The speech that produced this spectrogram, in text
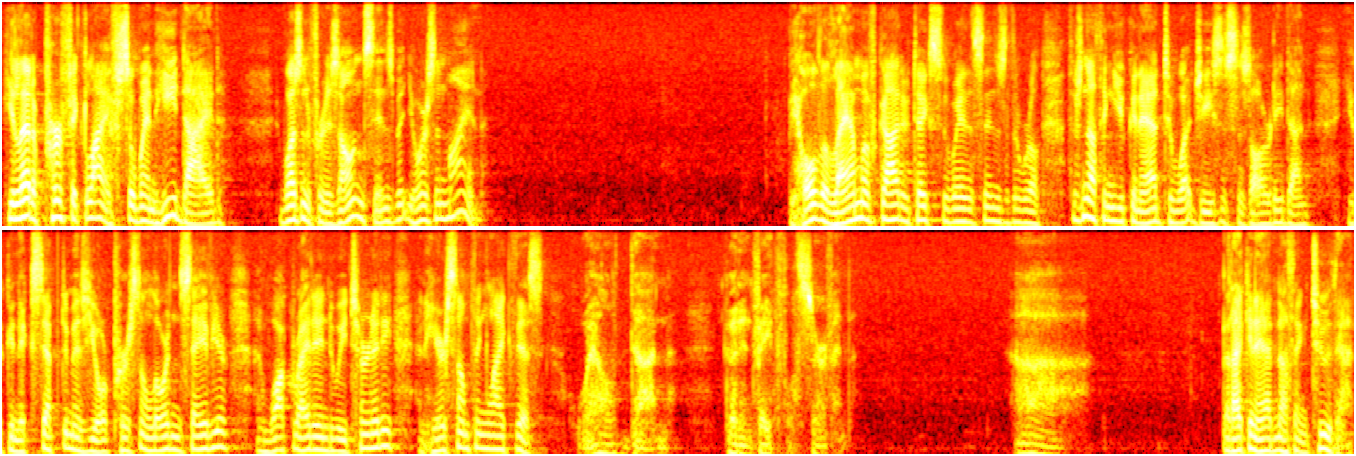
He led a perfect life, so when he died, it wasn't for his own sins, but yours and mine. Behold, the Lamb of God who takes away the sins of the world. There's nothing you can add to what Jesus has already done. You can accept him as your personal Lord and Savior and walk right into eternity and hear something like this Well done, good and faithful servant. Ah. But I can add nothing to that.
